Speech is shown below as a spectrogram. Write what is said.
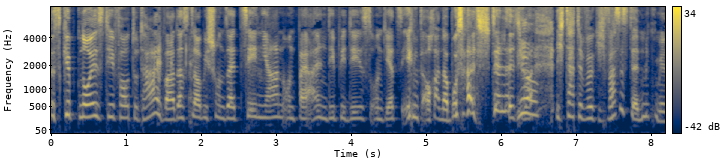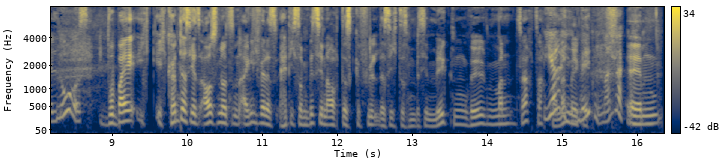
es gibt neues TV Total, war das, glaube ich, schon seit zehn Jahren und bei allen DPDs und jetzt eben auch an der Bushaltestelle. Ich, Ja. war, ich dachte wirklich, was ist denn mit mir los? Wobei, ich, ich könnte das jetzt ausnutzen. Eigentlich wäre das, hätte ich so ein bisschen auch das Gefühl, dass ich das ein bisschen milken will, man sagt, sagt Ja, man, ne? milken, man sagt ähm,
